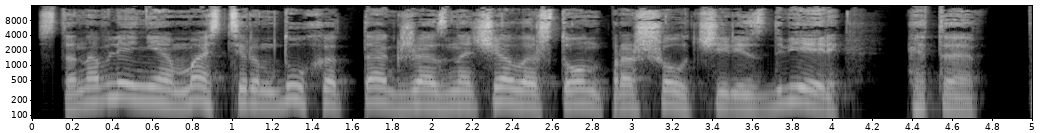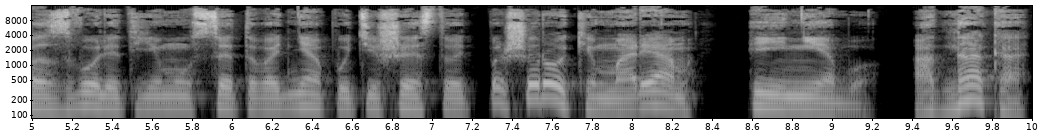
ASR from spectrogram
Становление мастером духа также означало, что он прошел через дверь, это позволит ему с этого дня путешествовать по широким морям и небу. Однако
